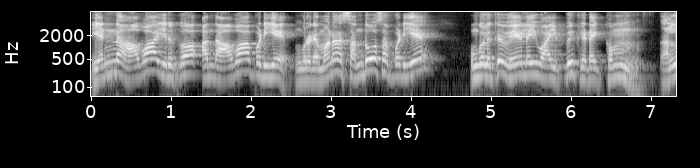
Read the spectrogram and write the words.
என்ன அவா இருக்கோ அந்த அவா படியே உங்களுடைய மன சந்தோஷப்படியே உங்களுக்கு வேலை வாய்ப்பு கிடைக்கும். நல்ல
